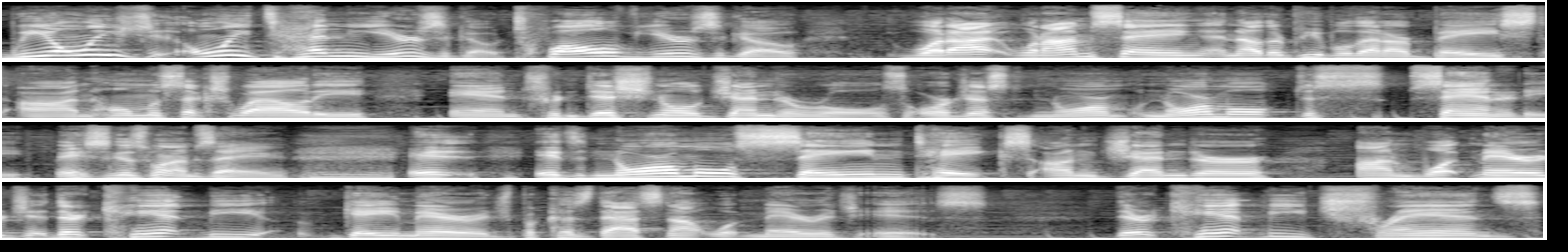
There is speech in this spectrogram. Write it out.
we only only 10 years ago 12 years ago what i what i'm saying and other people that are based on homosexuality and traditional gender roles or just norm, normal just sanity basically is what i'm saying. It, it's normal sane takes on gender on what marriage there can't be gay marriage because that's not what marriage is. There can't be trans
